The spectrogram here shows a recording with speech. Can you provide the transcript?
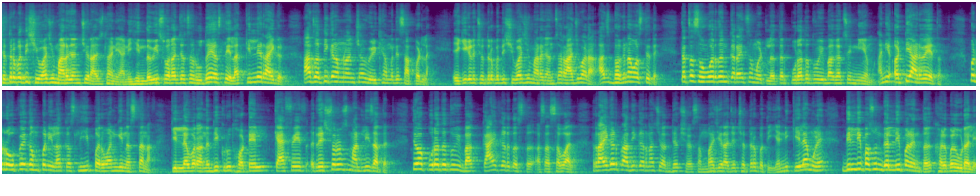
छत्रपती शिवाजी महाराजांची राजधानी आणि हिंदवी स्वराज्याचं हृदय असलेला किल्ले रायगड आज अतिक्रमणांच्या विळख्यामध्ये सापडला एकीकडे छत्रपती शिवाजी महाराजांचा राजवाडा आज भग्नावस्थेत आहे. त्याचं संवर्धन करायचं म्हटलं तर पुरातत्व विभागाचे नियम आणि अटी आडव्या येतात. पण रोपवे कंपनीला कसलीही परवानगी नसताना किल्ल्यावर अनधिकृत हॉटेल कॅफेज रेस्टॉरंट्स मानली जातात. तेव्हा पुरातत्व विभाग काय करत असतं असा सवाल रायगड प्राधिकरणाचे अध्यक्ष संभाजीराजे छत्रपती यांनी केल्यामुळे दिल्लीपासून गल्लीपर्यंत खळबळ उडाली.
